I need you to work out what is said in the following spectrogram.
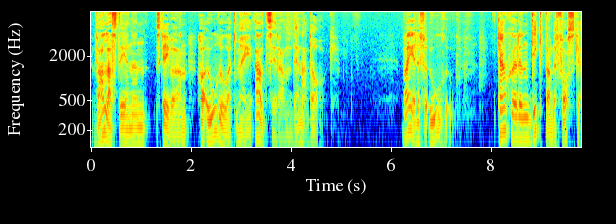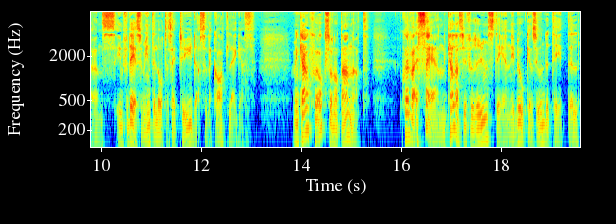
Vallastenen, skriver han, har oroat mig allt sedan denna dag. Vad är det för oro? Kanske den diktande forskarens inför det som inte låter sig tydas eller kartläggas. Men kanske också något annat. Själva essän kallas ju för runsten i bokens undertitel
